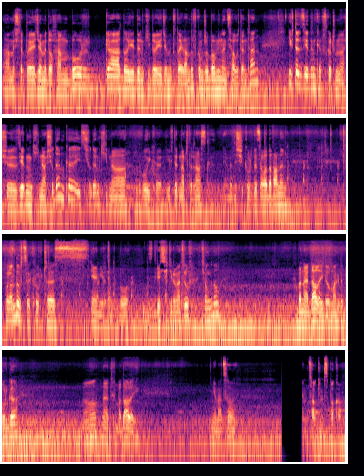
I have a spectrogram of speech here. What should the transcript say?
A myślę pojedziemy do Hamburga, do jedynki dojedziemy tutaj landówką, żeby ominąć cały ten ten. I wtedy z jedynkę wskoczymy na, z jedynki na siódemkę i z siódemki na dwójkę. I wtedy na czternastkę. Nie będę się kurde załadowanym po landówce, kurczę, z, nie wiem ile tam było, z 200 km ciągnął. Chyba nawet dalej do Magdeburga. No, nawet chyba dalej. Nie ma co. Całkiem spoko.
